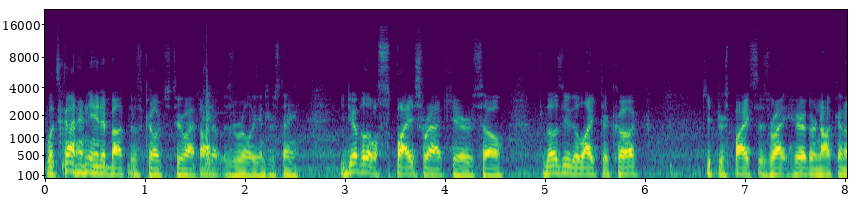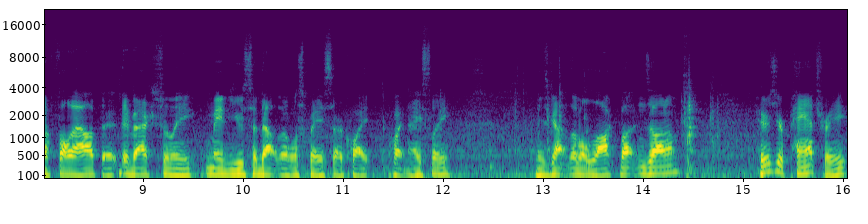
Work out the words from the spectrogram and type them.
What's kind of neat about this coach too, I thought it was really interesting. You do have a little spice rack here. So for those of you that like to cook, keep your spices right here. They're not going to fall out. They've actually made use of that little space there quite, quite nicely. He's got little lock buttons on them. Here's your pantry.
